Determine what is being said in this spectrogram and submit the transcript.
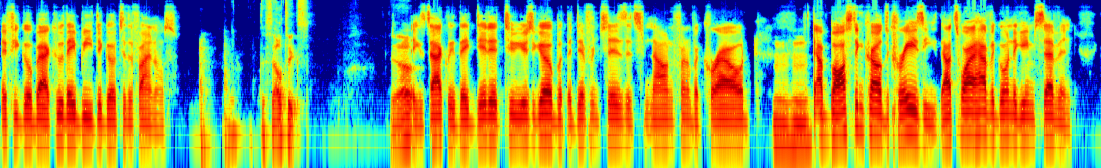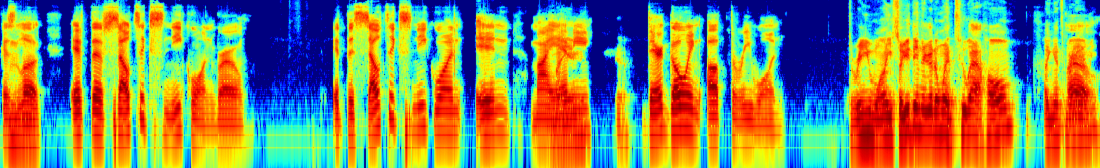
If you go back, who they beat to go to the finals. The Celtics. Yeah. Exactly. They did it two years ago, but the difference is it's now in front of a crowd. Mm-hmm. That Boston crowd's crazy. That's why I have it going to game seven. Because Mhm. look, if the Celtics sneak one, bro, if the Celtics sneak one in Miami, Miami? Yeah. they're going up 3 1. Three one. So you think they're gonna win two at home against Bro, Miami?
